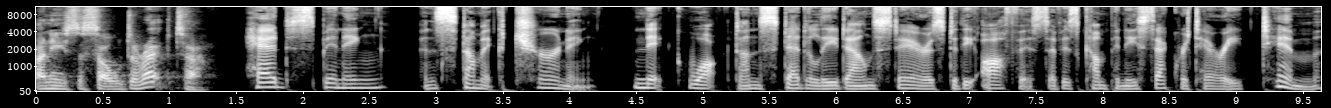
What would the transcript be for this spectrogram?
and he's the sole director. Head spinning and stomach churning, Nick walked unsteadily downstairs to the office of his company secretary, Tim,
